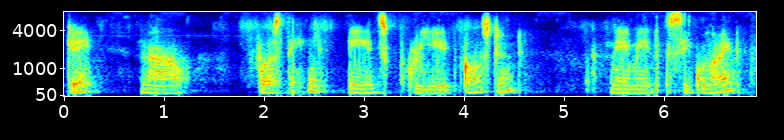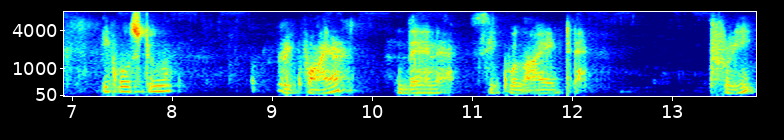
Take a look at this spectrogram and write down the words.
Okay. Now first thing is create constant. Name it SQLite equals to require then SQLite 3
